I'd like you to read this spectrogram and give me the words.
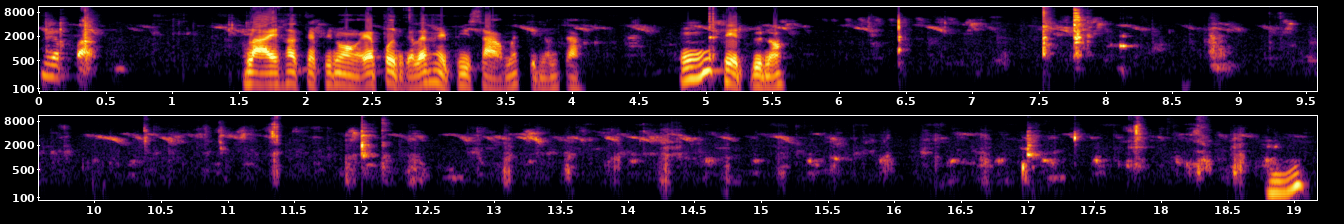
เนื้อปักลายครับจ้ะพี่น้องแอปเปิลกันแล้วให้พี่สาวมากินน้ำจ้ะอืมเผ็ดอยู่เนาะอืม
